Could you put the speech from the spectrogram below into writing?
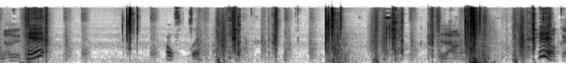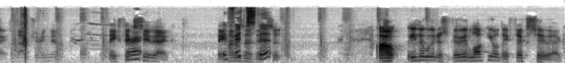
Another hit. Hit. Oh, frick. That one. hit. Okay, stop shooting now. They fixed Alright. your egg. They, They 100% fixed fixed it. Uh, either we're just very lucky or they fixed it. egg.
